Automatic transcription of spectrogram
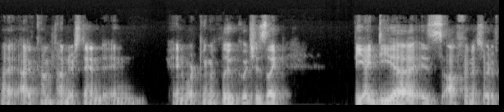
I, I've come to understand in in working with Luke, which is like the idea is often a sort of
